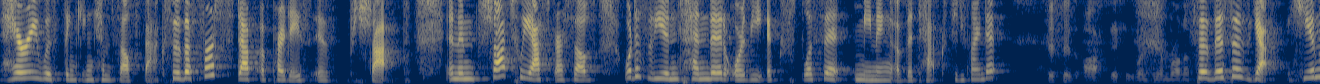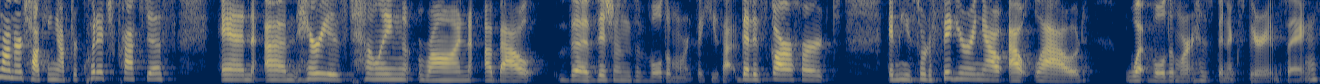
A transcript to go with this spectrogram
Harry was thinking himself back. So the first step of Pardes is Pshat. And in Pshat, we ask ourselves, what is the intended or the explicit meaning of the text? Did you find it? This is off. This is when he and Ron. Are so this is yeah. He and Ron are talking after Quidditch practice, and um, Harry is telling Ron about the visions of Voldemort that he's had, that is Scar hurt, and he's sort of figuring out out loud what Voldemort has been experiencing.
